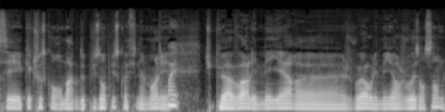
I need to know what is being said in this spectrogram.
c'est quelque chose qu'on remarque de plus en plus, quoi. Finalement, les... Ouais. tu peux avoir les meilleurs joueurs ou les meilleures joueuses ensemble.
